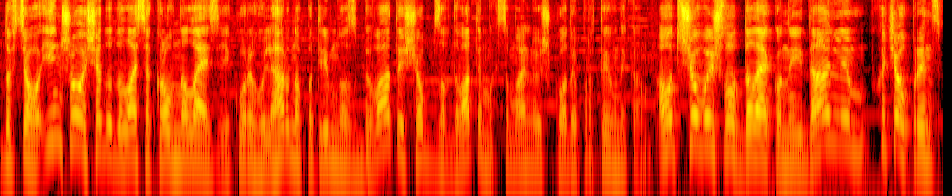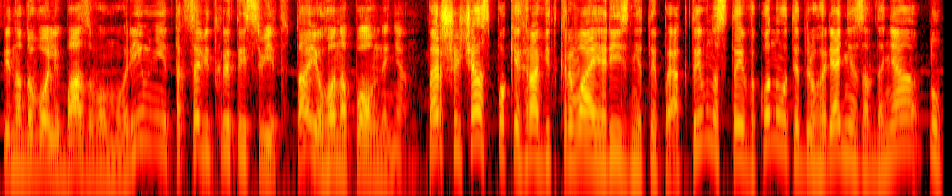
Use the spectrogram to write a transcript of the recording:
До всього іншого ще додалася кров на лезі, яку регулярно потрібно збивати, щоб завдавати максимальної шкоди противникам. А от що вийшло далеко не ідеальним, хоча в принципі на доволі базовому рівні, так це відкритий світ та його наповнення. Перший час, поки гра відкриває різні типи активностей, виконувати другорядні завдання ну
